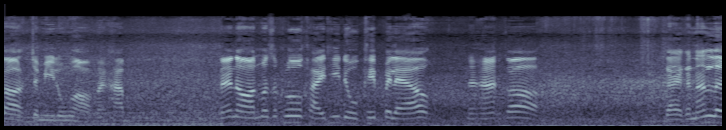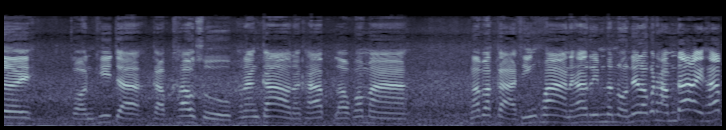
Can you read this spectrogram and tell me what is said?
ก็จะมีลุงออกนะครับ แน่นอนเมื่อสักครู่ใครที่ดูคลิปไปแล้วนะฮะก็แต่กันนั้นเลยก่อนที่จะกลับเข้าสู่พระนั่งเก้านะครับ เราก็มารับอากาศทิ้งขว้างนะฮะริมถนนเนี่ยเราก็ทำได้ครับ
